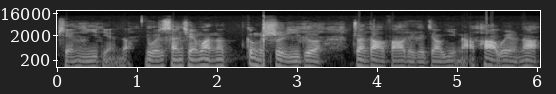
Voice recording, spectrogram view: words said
便宜一点的。如果是三千万，那更是一个赚大发的一个交易，哪怕维尔纳。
